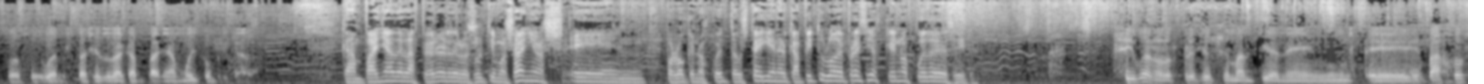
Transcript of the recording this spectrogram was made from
Entonces, bueno, está siendo una campaña muy complicada campaña de las peores de los últimos años, en, por lo que nos cuenta usted. Y en el capítulo de precios, ¿qué nos puede decir? Sí, bueno, los precios se mantienen eh, bajos,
